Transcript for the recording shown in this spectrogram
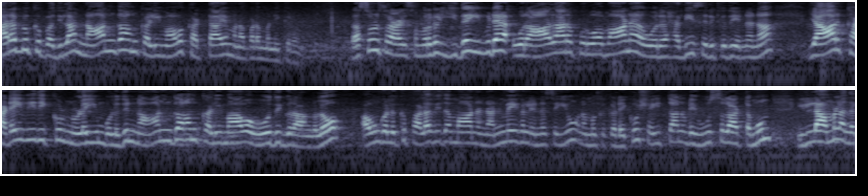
அரபுக்கு பதிலாக நான்காம் களிமாவை கட்டாயம் மனப்பாடம் பண்ணிக்கிறோம். ரசூல் சலாஹிஸ்லாம் அவர்கள் இதை விட ஒரு ஆதாரபூர்வமான ஒரு ஹதீஸ் இருக்குது. என்னன்னா யார் கடை வீதிக்குள் நுழையும் பொழுது நான்காம் களிமாவை ஓதுகிறாங்களோ அவங்களுக்கு பலவிதமான நன்மைகள் என்ன செய்யும்? நமக்கு கிடைக்கும். ஷைத்தானுடைய ஊசலாட்டமும் இல்லாமல் அந்த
